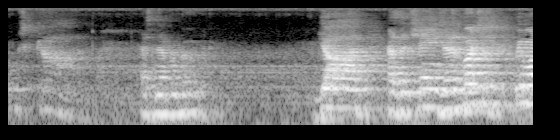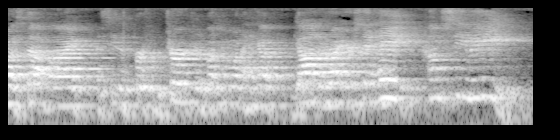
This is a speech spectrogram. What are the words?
Folks, God has never moved. God hasn't changed. And as much as we want to stop by and see this person from church, as much as we want to hang out, God is right here saying, hey, come see me.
